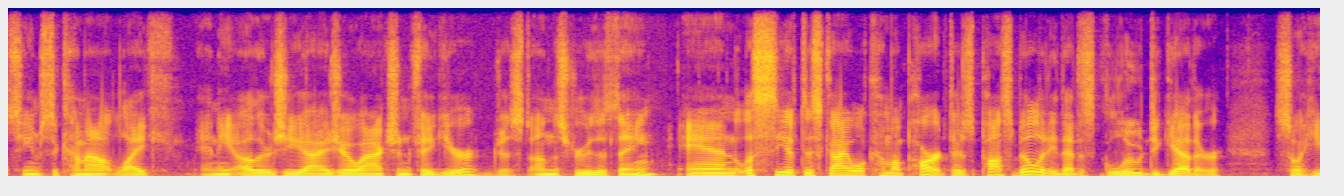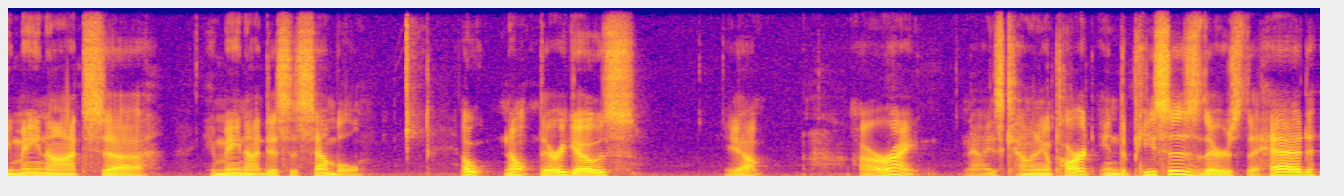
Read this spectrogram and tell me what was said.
Seems to come out like any other G.I. Joe action figure. Just unscrew the thing. And let's see if this guy will come apart. There's a possibility that it's glued together, so he may not, uh, he may not disassemble. Oh, no, there he goes. Yep. All right. Now he's coming apart into pieces. There's the head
